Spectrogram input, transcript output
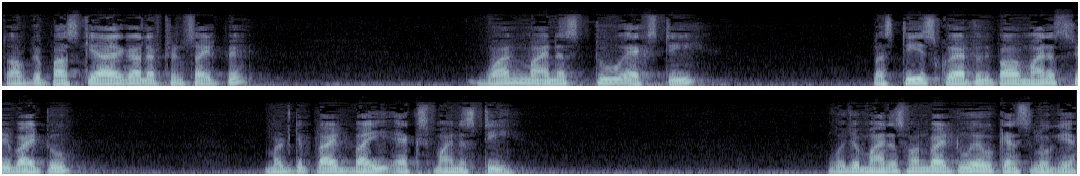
تو آپ کے پاس کیا آئے گا لیفٹ ہینڈ سائڈ پہ؟ One minus two x t plus t square to the power minus three by two multiplied by x minus t وہ جو مائنس ون بائی ٹو ہے وہ کینسل ہو گیا.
